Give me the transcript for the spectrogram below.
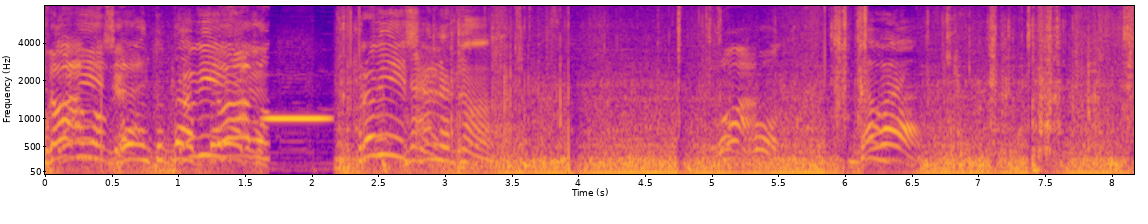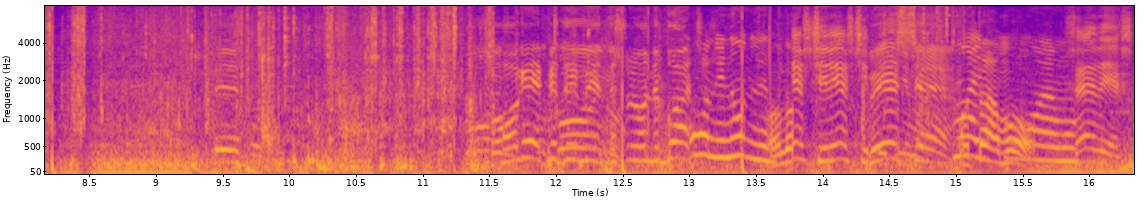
Правіше! вон туди, Правіше! Правіше! Давай. Погори підійми, ти що його не бачиш? Вище, вище, Вище! піднімай. Ще вище.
